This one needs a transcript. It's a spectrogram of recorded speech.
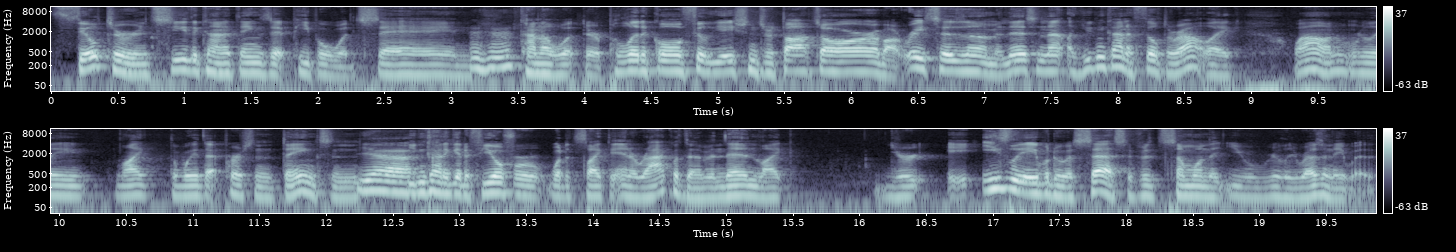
filter and see the kind of things that people would say and Mm-hmm. kind of what their political affiliations or thoughts are about racism and this and that. Like you can kind of filter out like, wow, I don't really like the way that person thinks, and Yeah. you can kind of get a feel for what it's like to interact with them, and then like you're easily able to assess if it's someone that you really resonate with.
